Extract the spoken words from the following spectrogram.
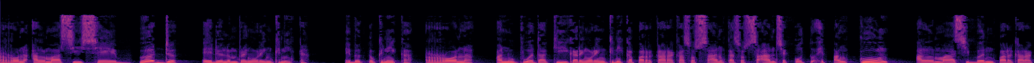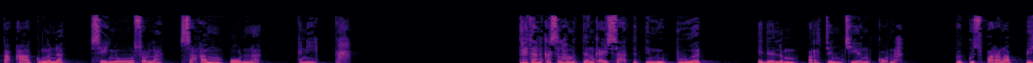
arona almasi se bede e dalam reng kenika. E bakto kenika rona anu puataki kareng orang kenika perkara kasosaan kasosaan sekoto e tangkung almasi ben perkara ngena senyosola saampona kenika. Tretan keselamatan kaisa tetinu buat e dalam perjanjian kona. Bagus para nabi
